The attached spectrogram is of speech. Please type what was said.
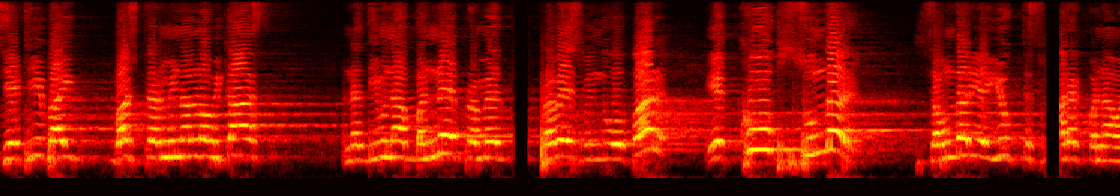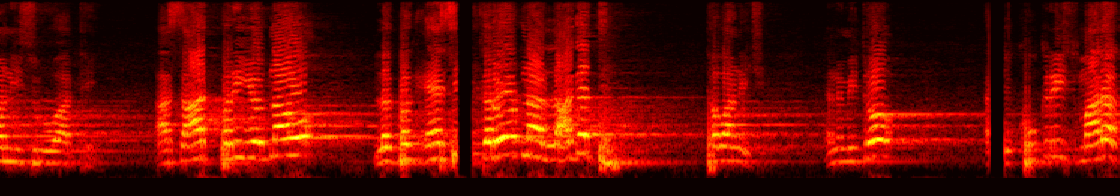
જેઠીભાઈ બસ ટર્મિનલનો વિકાસ અને દીવના બંને પ્રવેશ બિંદુઓ પર એક ખૂબ સુંદર સૌંદર્યયુક્ત સ્મારક બનાવવાની શરૂઆત થઈ. આ સાત પરિયોજનાઓ લગભગ એસી કરોડના લાગત થવાની છે. અને મિત્રો ખુકરી સ્મારક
